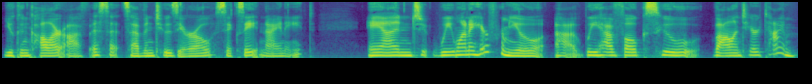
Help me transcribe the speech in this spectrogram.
You can call our office at 720 6898. And we want to hear from you. Uh, we have folks who volunteer time,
